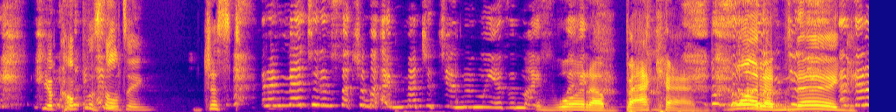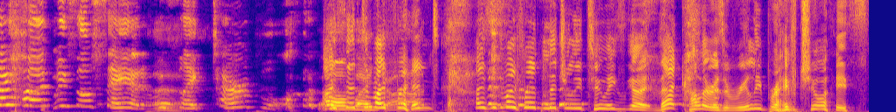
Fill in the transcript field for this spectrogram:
You're complisalting! just and I meant it as such a. ni- I meant it genuinely as a nice. what thing. a backhand! What a Just- nig! And then I heard myself say it. It was Uh. like terrible. I Oh said my to my God. friend, I said to my friend literally two weeks ago, that color is a really brave choice.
